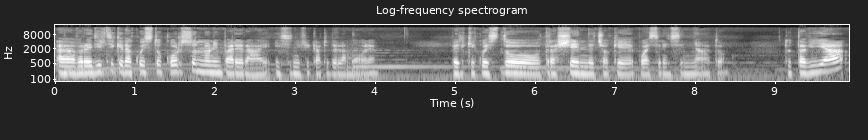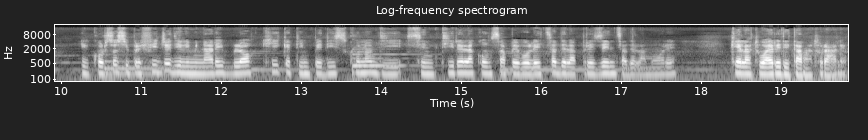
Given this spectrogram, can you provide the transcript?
Uh, vorrei dirti che da questo corso non imparerai il significato dell'amore, perché questo trascende ciò che può essere insegnato. Tuttavia, il corso si prefigge di eliminare i blocchi che ti impediscono di sentire la consapevolezza della presenza dell'amore, che è la tua eredità naturale.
